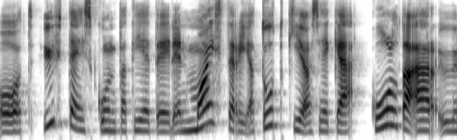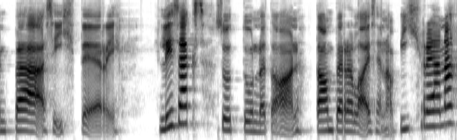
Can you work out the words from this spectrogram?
Oot yhteiskuntatieteiden maisteri ja tutkija sekä Kulta ryn pääsihteeri. Lisäksi sut tunnetaan tamperelaisena vihreänä,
